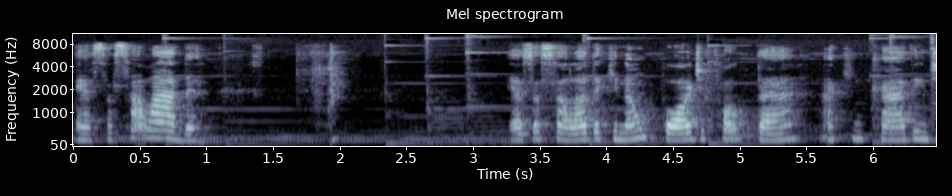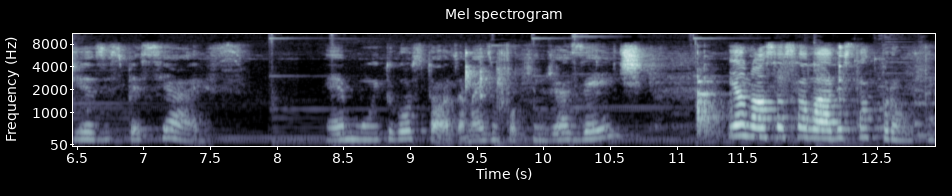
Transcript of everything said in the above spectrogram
essa salada. essa salada que não pode faltar aqui em casa em dias especiais. É muito gostosa. Mais um pouquinho de azeite e a nossa salada está pronta.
